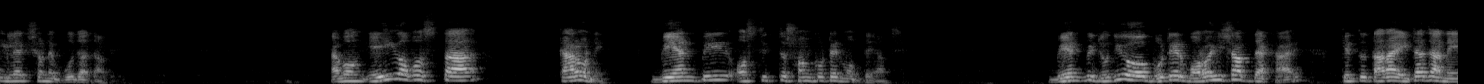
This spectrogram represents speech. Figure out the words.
ইলেকশনে বোঝা যাবে। এবং এই অবস্থা কারণে বিএনপির অস্তিত্ব সংকটের মধ্যে আছে। বিএনপি যদিও ভোটের বড় হিসাব দেখায়, কিন্তু তারা এটা জানে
